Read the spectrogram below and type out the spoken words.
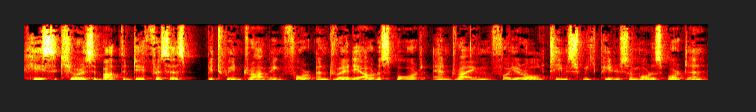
he's curious about the differences between driving for Andretti Autosport and driving for your old team, Schmidt Peterson Motorsport. And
